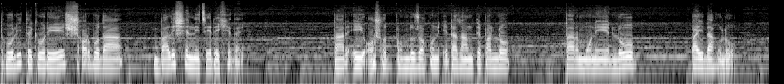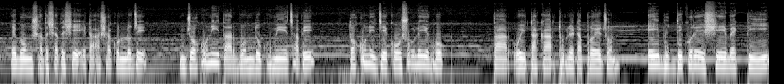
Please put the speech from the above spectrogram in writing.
থলিতে করে সর্বদা বালিশের নিচে রেখে দেয়। তার এই অসৎ বন্ধু যখন এটা জানতে পারল, তার মনে লোভ পায়দা হলো এবং সাথে সাথে সে এটা আশা করল যে যখনই তার বন্ধু ঘুমিয়ে যাবে, তখনই যে কৌশলেই হোক তার ওই টাকার থলেটা প্রয়োজন। এই বুদ্ধি করে সে ব্যক্তি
